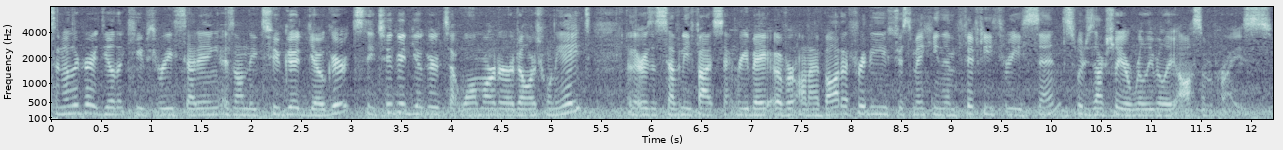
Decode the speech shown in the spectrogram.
So another great deal that keeps resetting is on the Two Good yogurts. The Two Good yogurts at Walmart are $1.28, and there is a 75 cent rebate over on Ibotta for these, just making them 53 cents, which is actually a really, really awesome price.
